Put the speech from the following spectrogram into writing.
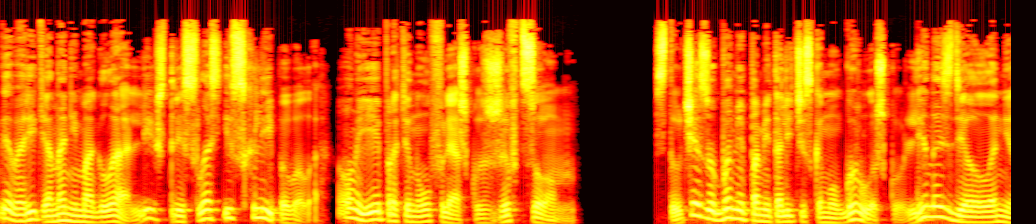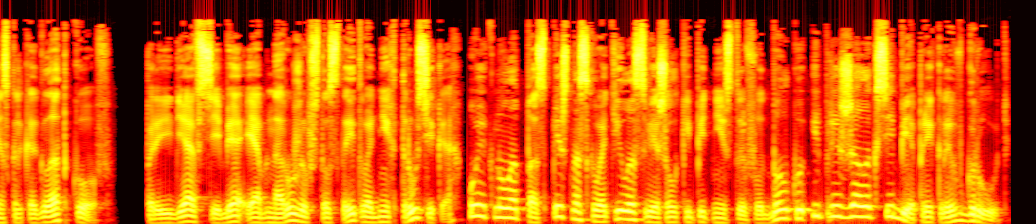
Говорить она не могла, лишь тряслась и схлипывала. Он ей протянул фляжку с живцом. Стуча зубами по металлическому горлышку, Лена сделала несколько глотков. Придя в себя и обнаружив, что стоит в одних трусиках, ойкнула, поспешно схватила с вешалки пятнистую футболку и прижала к себе, прикрыв грудь.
